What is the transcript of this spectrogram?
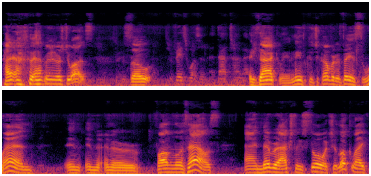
How, how could he know she was? So Her face wasn't at that time. Actually. Exactly. It means because she covered her face when in, in in her father-in-law's house and never actually saw what she looked like.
